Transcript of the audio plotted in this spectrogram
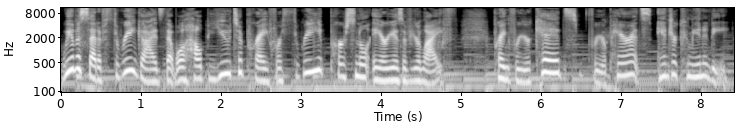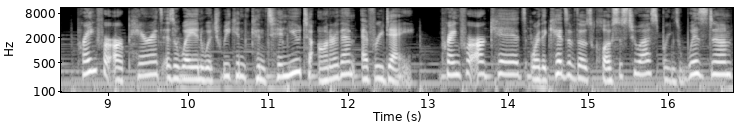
We have a set of three guides that will help you to pray for three personal areas of your life praying for your kids, for your parents, and your community. Praying for our parents is a way in which we can continue to honor them every day. Praying for our kids or the kids of those closest to us brings wisdom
